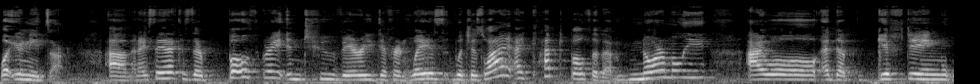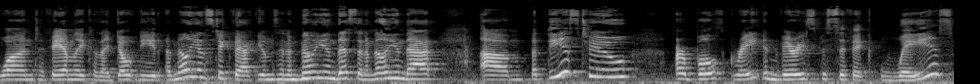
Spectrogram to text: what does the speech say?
what your needs are. Um, and I say that because they're both great in two very different ways, which is why I kept both of them. Normally, I will end up gifting one to family because I don't need a million stick vacuums and a million this and a million that. Um, but these two are both great in very specific ways.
